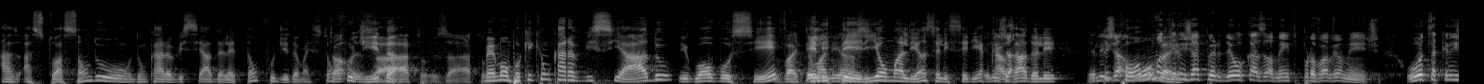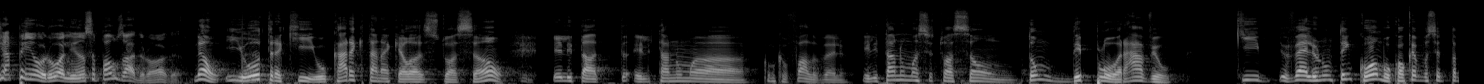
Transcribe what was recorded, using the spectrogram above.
a, a situação do, de um cara viciado ela é tão fodida, mas tão Então, fodida. Exato, exato. Meu irmão, por que, que um cara viciado, igual você, ele uma teria uma aliança, ele seria Ele já- casado, ele. Ele já, como, uma que ele já perdeu o casamento, provavelmente. Outra que ele já penhorou a aliança pra usar droga. Não, e outra aqui, o cara que tá naquela situação, ele tá, ele tá numa. Como que eu falo, velho? Ele tá numa situação tão deplorável que, velho, não tem como. Qualquer você tá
